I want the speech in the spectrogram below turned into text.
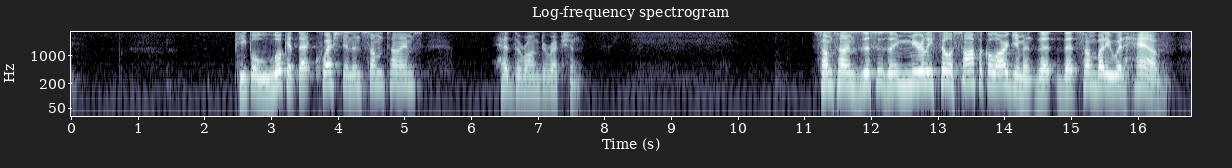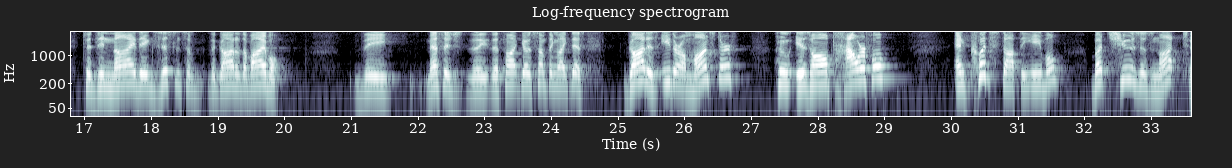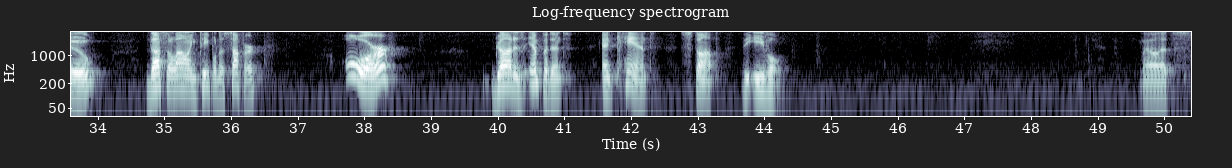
People look at that question and sometimes head the wrong direction. Sometimes this is a merely philosophical argument that, that somebody would have to deny the existence of the God of the Bible. The message, the, the thought goes something like this God is either a monster who is all powerful and could stop the evil, but chooses not to, thus allowing people to suffer, or God is impotent and can't stop the evil. Well, that's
